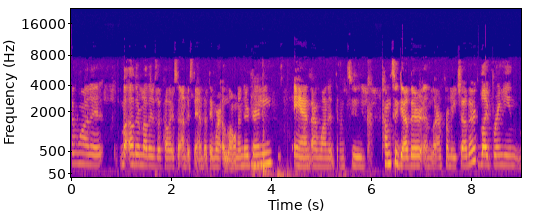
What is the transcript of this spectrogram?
I wanted my other mothers of color to understand that they weren't alone in their journey, and I wanted them to come together and learn from each other, like bringing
